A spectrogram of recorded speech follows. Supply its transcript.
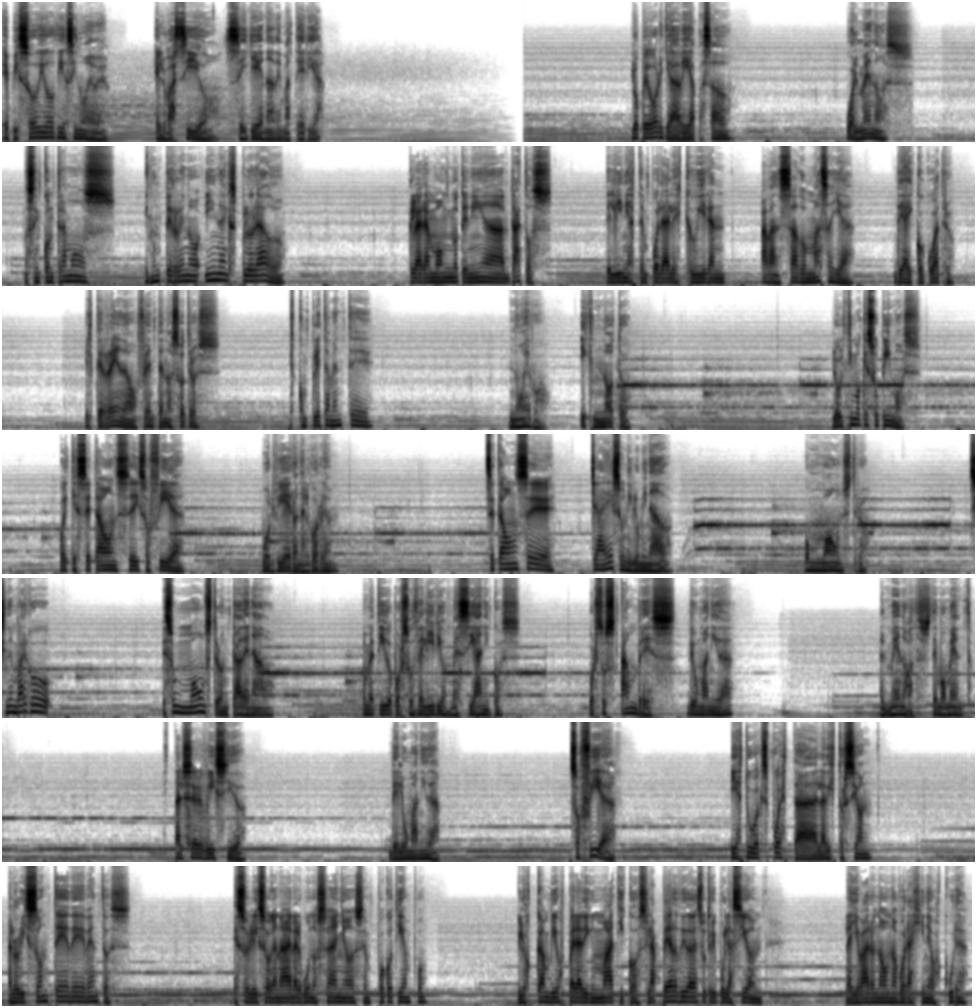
Episodio 19. El vacío se llena de materia. Lo peor ya había pasado. O al menos nos encontramos en un terreno inexplorado. Claramont no tenía datos de líneas temporales que hubieran avanzado más allá de Aiko 4 el terreno frente a nosotros es completamente nuevo, ignoto. Lo último que supimos fue que Z11 y Sofía volvieron al gorrión. Z11 ya es un iluminado, un monstruo. Sin embargo, es un monstruo encadenado, sometido por sus delirios mesiánicos, por sus hambres de humanidad, al menos de momento. Está al servicio de la humanidad. Sofía, ella estuvo expuesta a la distorsión, al horizonte de eventos eso le hizo ganar algunos años en poco tiempo. Y los cambios paradigmáticos, la pérdida de su tripulación, la llevaron a una vorágine oscura,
